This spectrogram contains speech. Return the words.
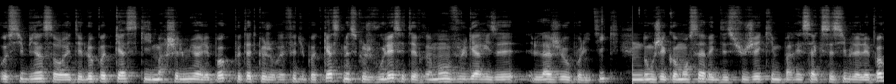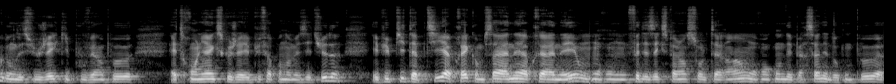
Aussi bien ça aurait été le podcast qui marchait le mieux à l'époque, peut-être que j'aurais fait du podcast, mais ce que je voulais, c'était vraiment vulgariser la géopolitique. Donc j'ai commencé avec des sujets qui me paraissaient accessibles à l'époque, donc des sujets qui pouvaient un peu être en lien avec ce que j'avais pu faire pendant mes études. Et puis petit à petit, après, comme ça, année après année, on, fait des expériences sur le terrain, on rencontre des personnes et donc on peut euh,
